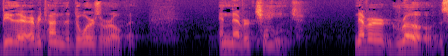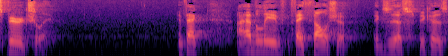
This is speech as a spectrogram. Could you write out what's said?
be there every time the doors are open, and never change, never grow spiritually. In fact, I believe Faith Fellowship exists because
